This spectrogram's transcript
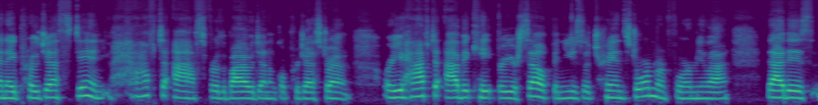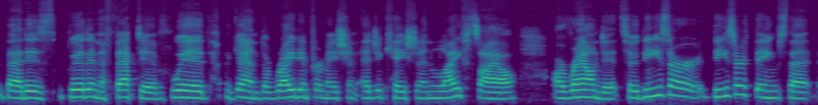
and a progestin, you have to ask for the bioidentical progesterone, or you have to advocate for yourself and use a transdermal formula that is that is good and effective with again the right information, education, and lifestyle around it. So these are these are things that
